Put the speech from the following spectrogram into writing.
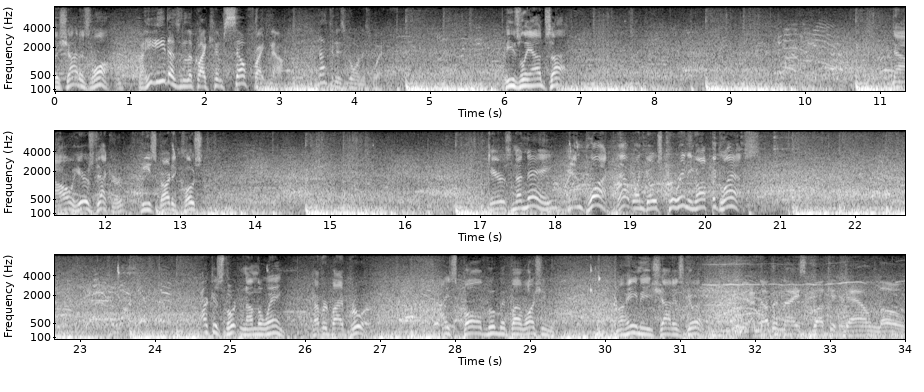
Here's Wall. And the shot is long. Now, he, he doesn't look like himself right now. Nothing is going his way. Beasley outside. Now here's Dekker. He's guarded closely. Here's Nene and blocked. That one goes careening off the glass. Marcus Thornton on the wing. Covered by Brewer. Nice ball movement by Washington. Mahinmi's shot is good. Another nice bucket down low.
